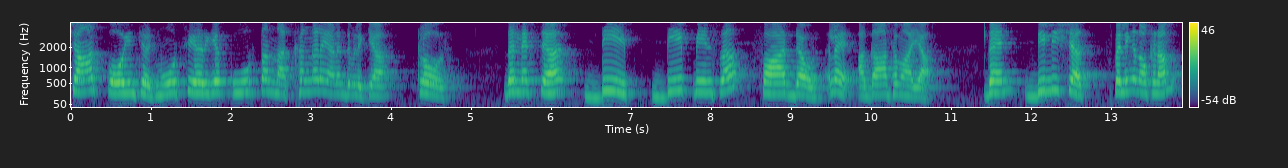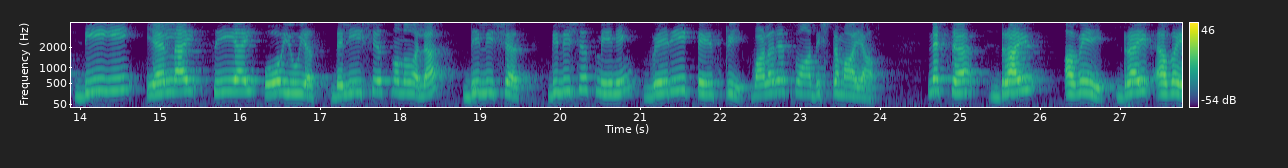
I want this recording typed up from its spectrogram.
ഷാർപ്പ് പോയിന്റഡ് മൂർച്ചയേറിയ കൂർത്ത നഖങ്ങളെയാണ് എന്ത് വിളിക്കുക? Claws the next deep deep means far down അല്ലേ? അഗാധമായ. ദെൻ ഡിലിഷ്യസ് സ്പെല്ലിംഗ് നോക്കണം. D E L I C I O U S delicious എന്നൊന്നുമല്ല delicious delicious meaning very tasty വളരെ സ്വാദിഷ്ടമായ. Next drive away drive away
